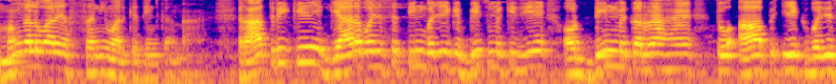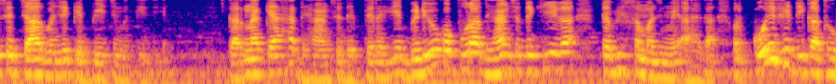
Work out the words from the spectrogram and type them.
मंगलवार या शनिवार के दिन करना है। रात्रि के 11 बजे से 3 बजे के बीच में कीजिए और दिन में कर रहा है तो आप एक बजे से चार बजे के बीच में कीजिए। करना क्या है? ध्यान से देखते रहिए। वीडियो को पूरा ध्यान से देखिएगा, तभी समझ में आएगा। और कोई भी दिक्कत हो,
